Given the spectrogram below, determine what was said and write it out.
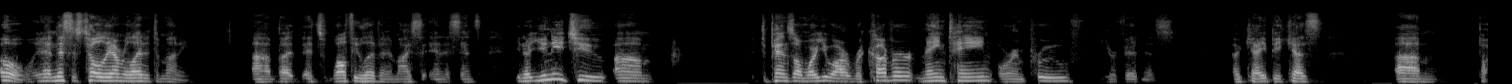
Oh, and this is totally unrelated to money uh, but it's wealthy living in my in a sense. You know, you need to um, it depends on where you are, recover, maintain, or improve your fitness. Okay, because um, p-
